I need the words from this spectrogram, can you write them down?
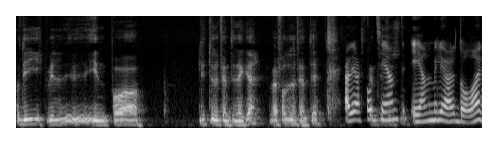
Og de gikk vel inn på Litt under 50, tenker jeg. I hvert fall under 50. Ja, De har i hvert fall tjent 1 milliard dollar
